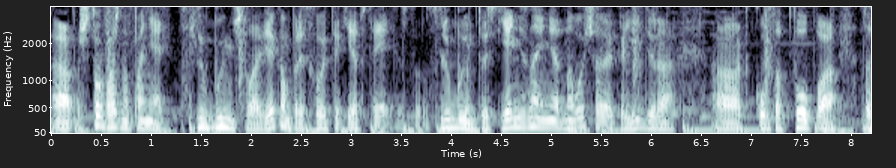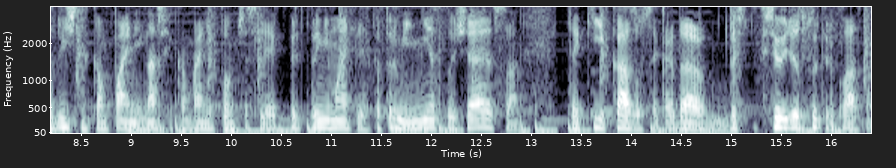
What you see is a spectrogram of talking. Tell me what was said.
Э, что важно понять? С любым человеком происходят такие обстоятельства, с любым. То есть я не знаю ни одного человека, лидера э, какого-то топа различных компаний, нашей компании в том числе, предпринимателей, с которыми не случаются такие казусы, когда то есть, все идет супер классно,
